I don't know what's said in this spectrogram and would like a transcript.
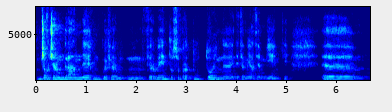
diciamo, c'era un grande comunque fer, fervento soprattutto in, in determinati ambienti. Ehm,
